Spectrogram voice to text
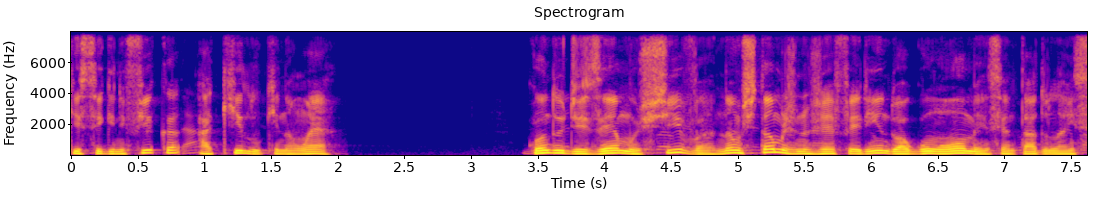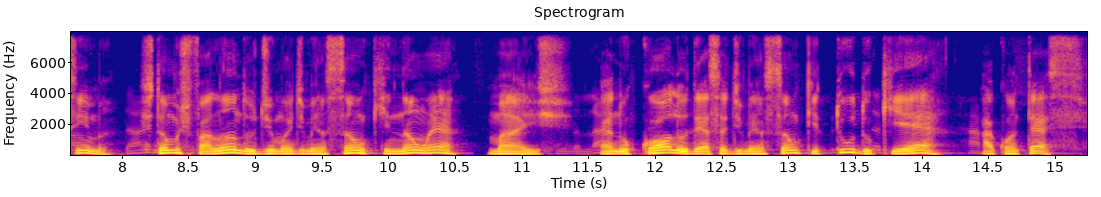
que significa aquilo que não é. Quando dizemos Shiva, não estamos nos referindo a algum homem sentado lá em cima. Estamos falando de uma dimensão que não é, mas é no colo dessa dimensão que tudo que é acontece.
